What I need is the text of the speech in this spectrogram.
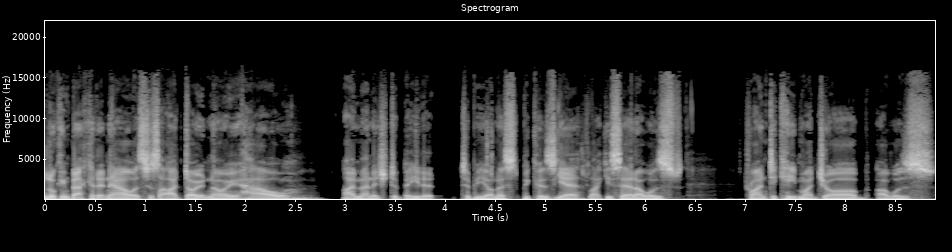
looking back at it now, it's just like, I don't know how I managed to beat it, to be honest. Because, yeah, like you said, I was trying to keep my job. I was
